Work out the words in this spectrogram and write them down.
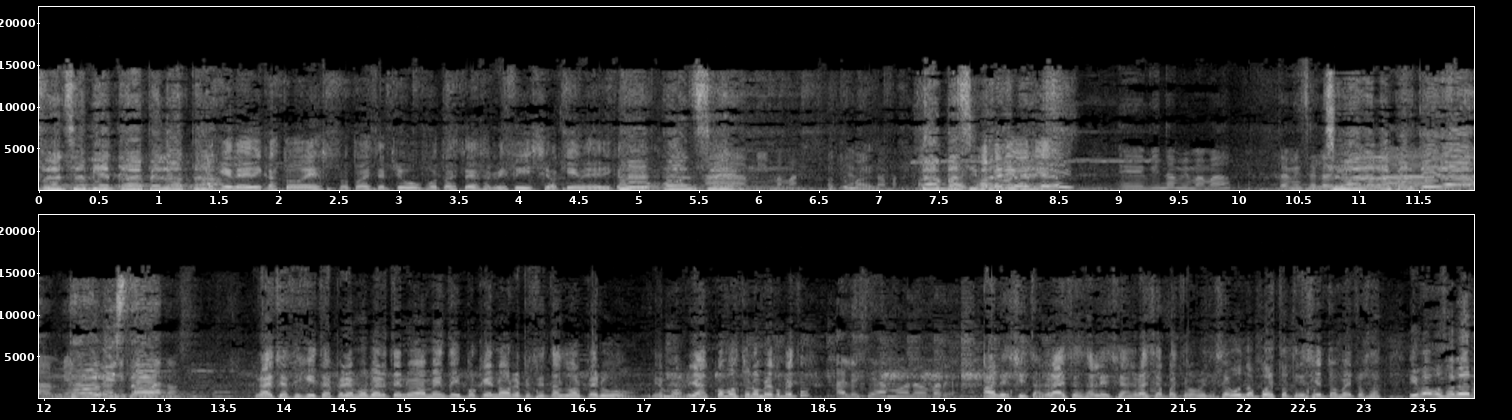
por- Lanzamiento de ¿A pelota. quién le dedicas todo esto, todo este triunfo, todo este sacrificio? ¿A quién le dedicas? Uh, hijita? A U11. mi mamá. A tu y madre. A tu padre. ¿Ha venido el día de hoy? Eh, vino mi mamá, también se lo Se van a la partida, ¿todo a mis listo? hermanos. Gracias, hijita. Esperemos verte nuevamente y, ¿por qué no, representando al Perú, mi amor? ¿Ya? ¿Cómo es tu nombre completo? Alesia Moro Vargas. Alesita. Gracias, Alesia. Gracias por este momento. Segundo puesto, 300 metros. ¿ah? Y vamos a ver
